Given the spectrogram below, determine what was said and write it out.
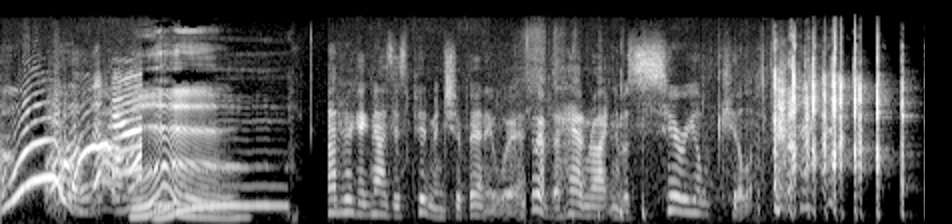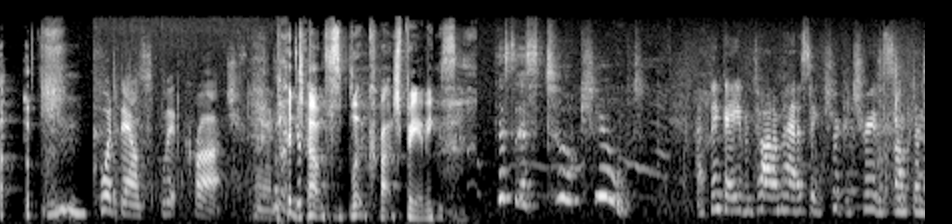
Ooh. I'd recognize his penmanship anywhere. You have the handwriting of a serial killer. Put down split crotch, Andy. Put down split crotch panties. This is too cute. I think I even taught him how to say trick or treat or something.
